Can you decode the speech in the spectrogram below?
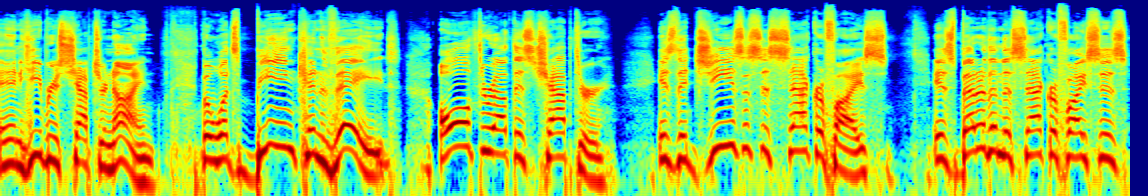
in Hebrews chapter 9, but what's being conveyed all throughout this chapter is that Jesus' sacrifice is better than the sacrifices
